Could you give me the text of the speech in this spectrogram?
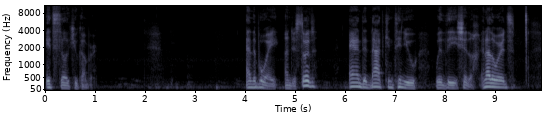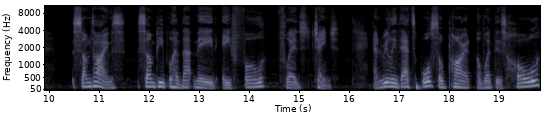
it's still a cucumber. And the boy understood and did not continue with the shidduch. In other words, sometimes some people have not made a full fledged change. And really, that's also part of what this whole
